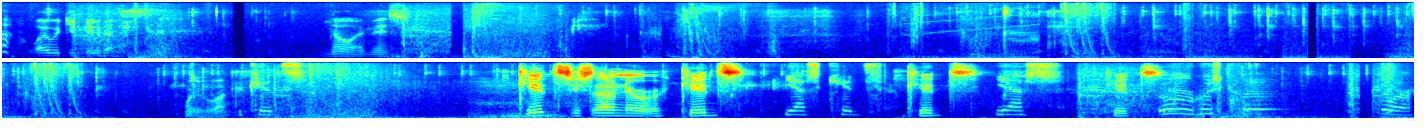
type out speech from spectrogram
Why would you do that? No, I missed. Wait, what? The kids. Kids, you said on your kids, Yes, kids. kids, Yes. kids. Ooh, who's cool? Four.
